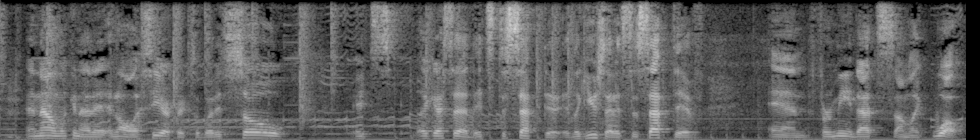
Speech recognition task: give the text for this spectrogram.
Mhm. And now I'm looking at it, and all I see are pixels. But it's so, it's like I said, it's deceptive. Like you said, it's deceptive. And for me, that's I'm like, whoa,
